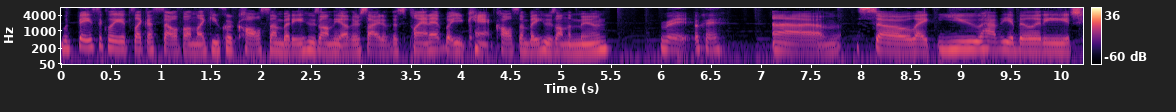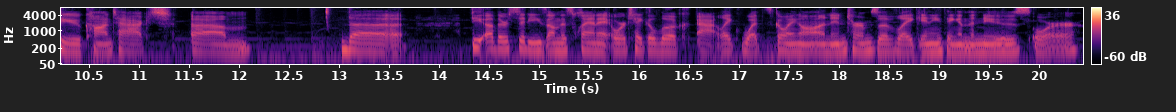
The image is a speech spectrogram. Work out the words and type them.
But Basically, it's like a cell phone. Like you could call somebody who's on the other side of this planet, but you can't call somebody who's on the moon. Right. Okay. um so like you have the ability to contact um the the other cities on this planet or take a look at like what's going on in terms of like anything in the news or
